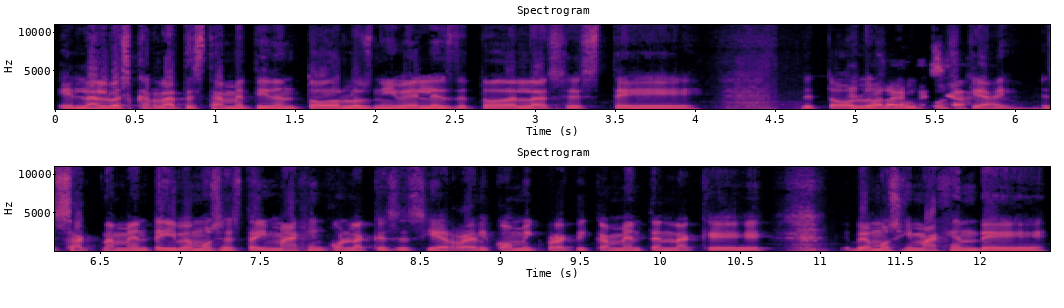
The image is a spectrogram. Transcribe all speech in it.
el Alba Escarlata está metida en todos los niveles de todas las, este, de todos De los grupos que hay. Exactamente. Y vemos esta imagen con la que se cierra el cómic prácticamente, en la que vemos imagen de,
